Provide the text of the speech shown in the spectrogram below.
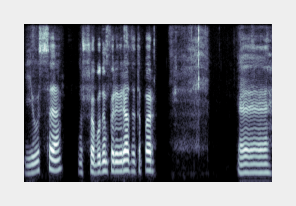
І усе. Ну що, будемо перевіряти тепер е-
